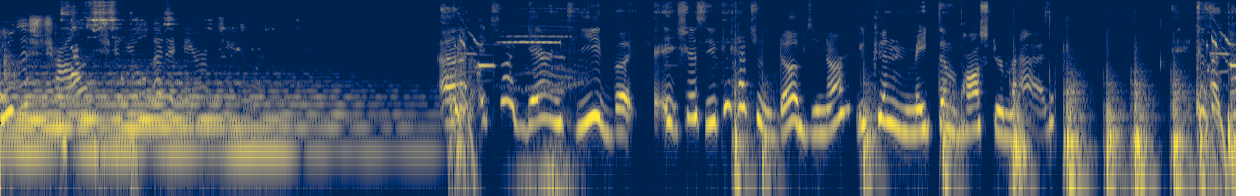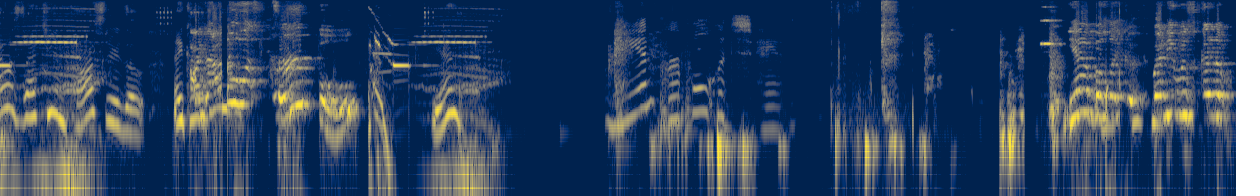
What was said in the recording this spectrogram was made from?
Do this challenge and you'll get a guaranteed win. Uh, it's not guaranteed, but it's just you can catch some dubs, you know? You can make the imposter mad. Cause like that was actually imposter though. Like I I, thought it was purple. yeah. Me and purple would stand. Yeah, but like when he was gonna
